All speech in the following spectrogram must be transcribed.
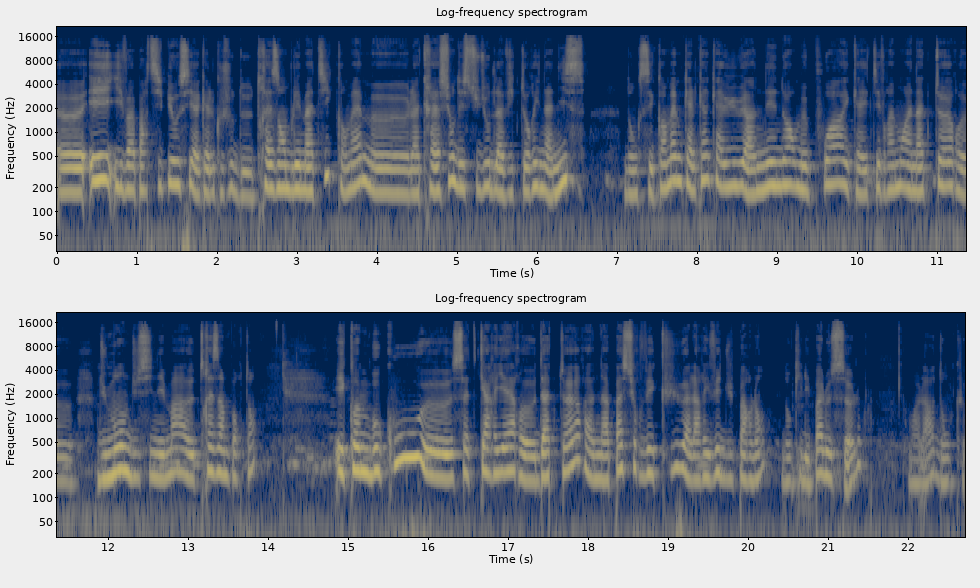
et il va participer aussi à quelque chose de très emblématique quand même, la création des studios de la Victorine à Nice, donc c'est quand même quelqu'un qui a eu un énorme poids et qui a été vraiment un acteur euh, du monde du cinéma euh, très important. Et comme beaucoup, euh, cette carrière d'acteur n'a pas survécu à l'arrivée du parlant, donc il n'est pas le seul. Voilà, donc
